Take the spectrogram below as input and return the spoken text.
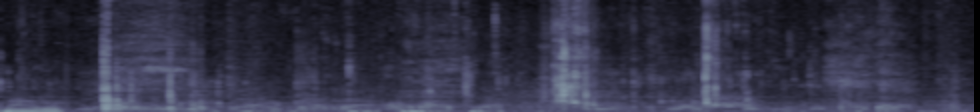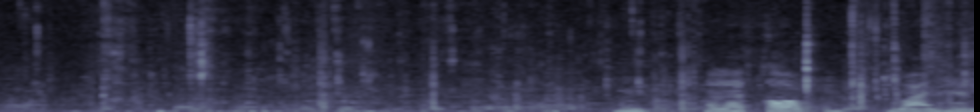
กินอยู่แล้วกรอบหวานแห้ง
